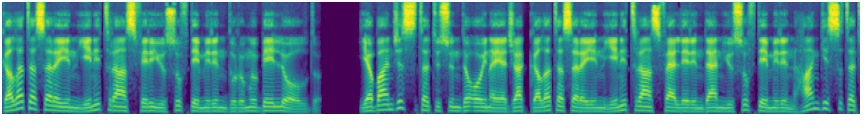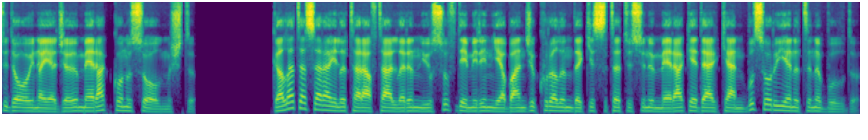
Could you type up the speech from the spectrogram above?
Galatasaray'ın yeni transferi Yusuf Demir'in durumu belli oldu. Yabancı statüsünde oynayacak Galatasaray'ın yeni transferlerinden Yusuf Demir'in hangi statüde oynayacağı merak konusu olmuştu. Galatasaraylı taraftarların Yusuf Demir'in yabancı kuralındaki statüsünü merak ederken bu soru yanıtını buldu.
